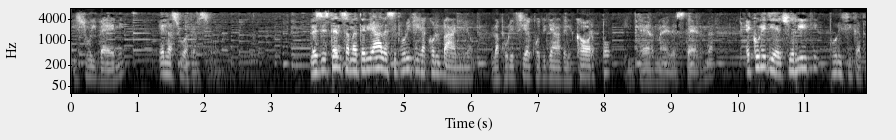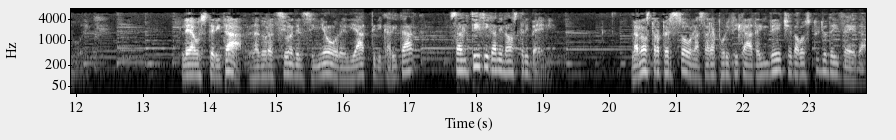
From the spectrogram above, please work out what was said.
i suoi beni e la sua persona. L'esistenza materiale si purifica col bagno, la pulizia quotidiana del corpo, interna ed esterna, e con i dieci riti purificatori. Le austerità, l'adorazione del Signore gli atti di carità santificano i nostri beni. La nostra persona sarà purificata invece dallo studio dei Veda,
